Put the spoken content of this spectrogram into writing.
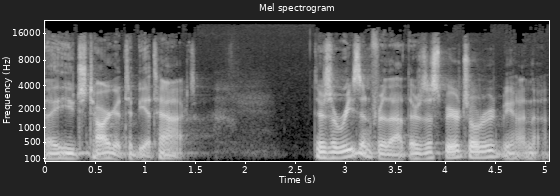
a huge target to be attacked. There's a reason for that, there's a spiritual root behind that.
